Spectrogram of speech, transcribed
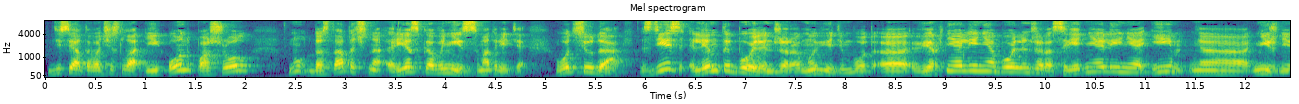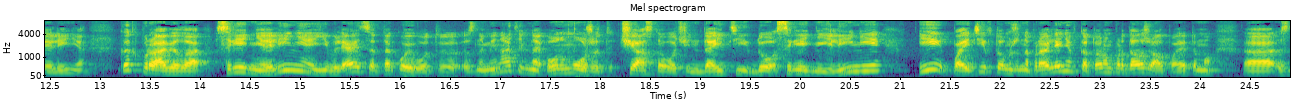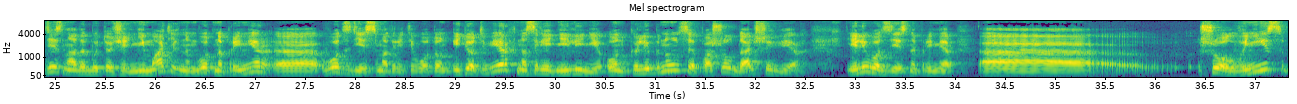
10 числа, и он пошел ну, достаточно резко вниз. Смотрите, вот сюда. Здесь ленты Бойлинджера мы видим. Вот э, верхняя линия Бойлинджера, средняя линия и э, нижняя линия. Как правило, средняя линия является такой вот э, знаменательной. Он может часто очень дойти до средней линии, и пойти в том же направлении, в котором продолжал. Поэтому э, здесь надо быть очень внимательным. Вот, например, э, вот здесь, смотрите, вот он идет вверх на средней линии, он колебнулся, пошел дальше вверх. Или вот здесь, например, э, шел вниз,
